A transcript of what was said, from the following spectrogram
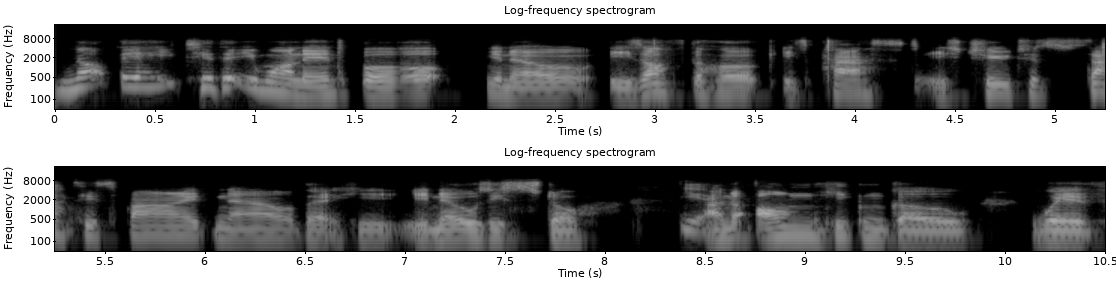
not the 80 that he wanted, but you know he's off the hook. He's passed. His tutor's satisfied now that he he knows his stuff, Yeah. and on he can go with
